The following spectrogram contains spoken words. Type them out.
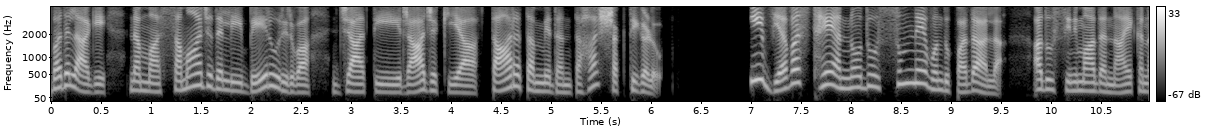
ಬದಲಾಗಿ ನಮ್ಮ ಸಮಾಜದಲ್ಲಿ ಬೇರೂರಿರುವ ಜಾತಿ, ರಾಜಕೀಯ, ತಾರತಮ್ಯದಂತಹ ಶಕ್ತಿಗಳು. ಈ ವ್ಯವಸ್ಥೆ ಅನ್ನೋದು ಸುಮ್ಮನೆ ಒಂದು ಪದ ಅಲ್ಲ. ಅದು ಸಿನಿಮಾದ ನಾಯಕನ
